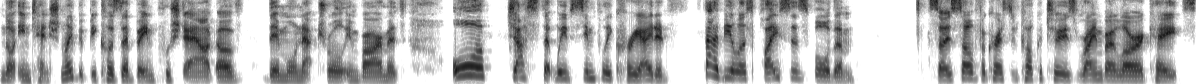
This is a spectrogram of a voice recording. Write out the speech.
not intentionally, but because they've been pushed out of their more natural environments, or just that we've simply created fabulous places for them. So sulfur crested cockatoos, rainbow lorikeets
